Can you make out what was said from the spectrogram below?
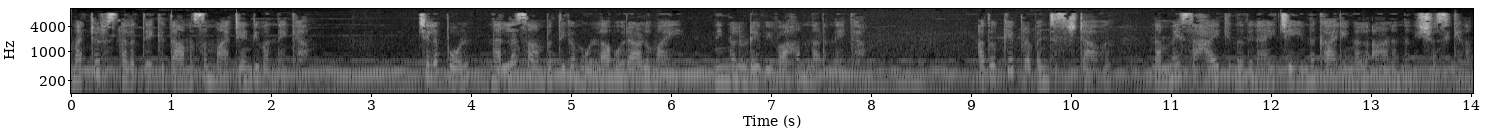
മറ്റൊരു സ്ഥലത്തേക്ക് താമസം മാറ്റേണ്ടി വന്നേക്കാം. ചിലപ്പോൾ നല്ല സാമ്പത്തികമുള്ള ഒരാളുമായി നിങ്ങളുടെ വിവാഹം നടന്നേക്കാം. അതൊക്കെ പ്രപഞ്ച സൃഷ്ടാവ് നമ്മെ സഹായിക്കുന്നതിനായി ചെയ്യുന്ന കാര്യങ്ങൾ ആണെന്ന് വിശ്വസിക്കണം.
